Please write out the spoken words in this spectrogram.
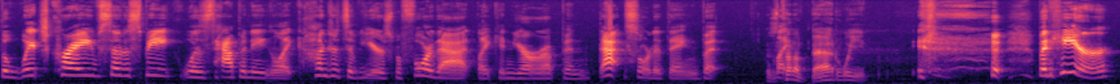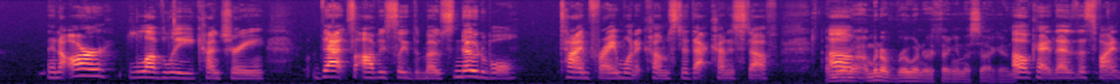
the witch crave, so to speak, was happening like hundreds of years before that, like in Europe and that sort of thing. But it's Like- ton of bad wheat. But here, in our lovely country, that's obviously the most notable time frame when it comes to that kind of stuff. I'm Um, gonna I'm gonna ruin her thing in a second. Okay, that, that's fine.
